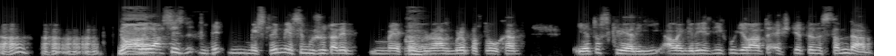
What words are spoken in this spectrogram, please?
Aha, aha, aha. No A... ale já si myslím, jestli můžu tady, jako kdo nás bude poslouchat, je to skvělý, ale když z nich uděláte ještě ten standard,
